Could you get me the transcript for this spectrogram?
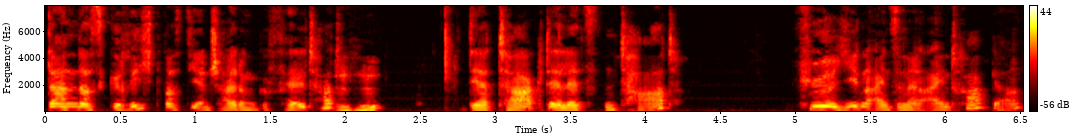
Dann das Gericht, was die Entscheidung gefällt hat, Mhm. Der Tag der letzten Tat für jeden einzelnen Eintrag, ja.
